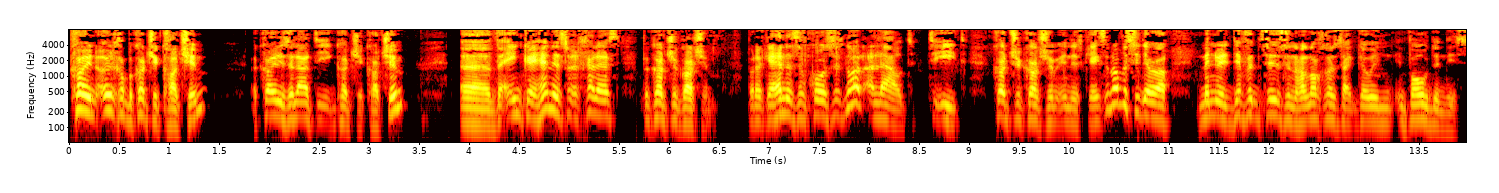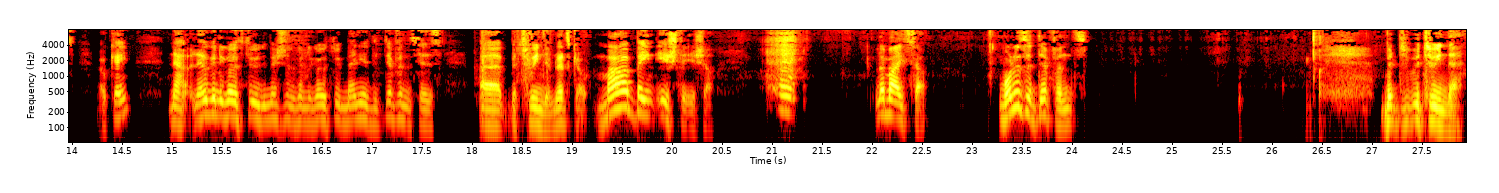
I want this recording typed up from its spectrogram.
Kohen oicha b'kotche. A kohen is allowed to eat kotche kochim. Uh, ve'in kohenes oicheles b'kotche kochim. But a kohenes, of course, is not allowed to eat kotche kochim in this case. And obviously there are many differences and halachas that go in, involved in this. Okay? Now, now we're going to go through, the Mishnah is going to go through many of the differences, uh, between them. Let's go. Ma bein ish isha. Lemaisa. What is the difference between that,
